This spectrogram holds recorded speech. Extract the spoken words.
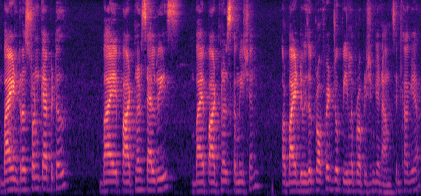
by interest on capital by partner salaries by partners commission और बाय डिविजल प्रॉफिट जो P P and L appropriation के नाम से लिखा गया,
